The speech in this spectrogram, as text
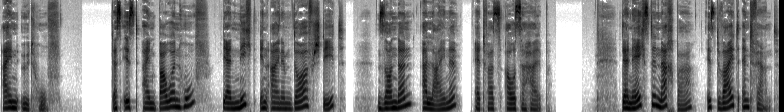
Einödhof. Das ist ein Bauernhof, der nicht in einem Dorf steht, sondern alleine etwas außerhalb. Der nächste Nachbar ist weit entfernt.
